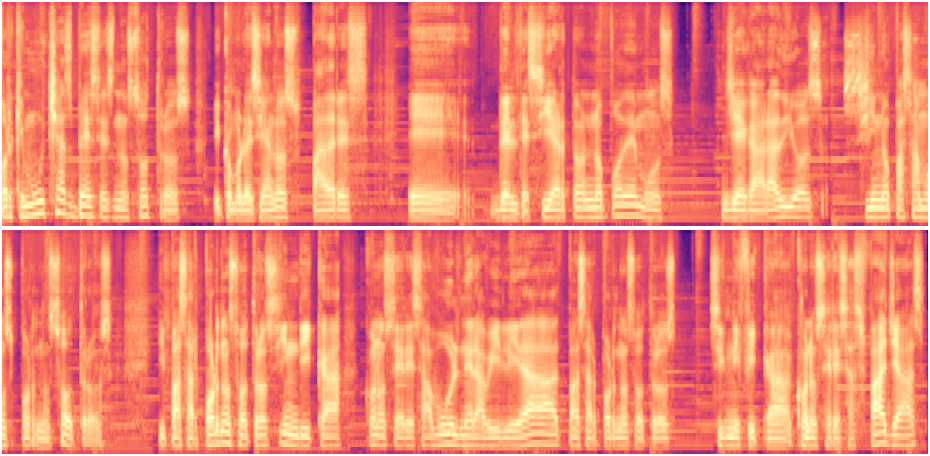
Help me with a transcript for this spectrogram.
Porque muchas veces nosotros, y como lo decían los padres eh, del desierto, no podemos llegar a Dios si no pasamos por nosotros. Y pasar por nosotros indica conocer esa vulnerabilidad, pasar por nosotros significa conocer esas fallas,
